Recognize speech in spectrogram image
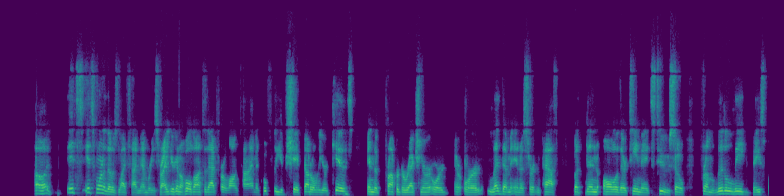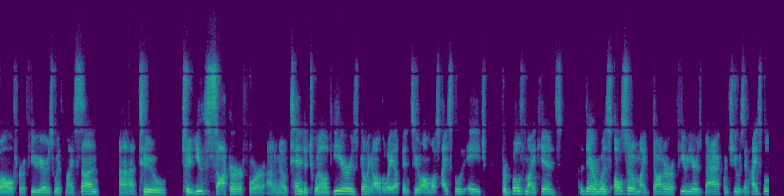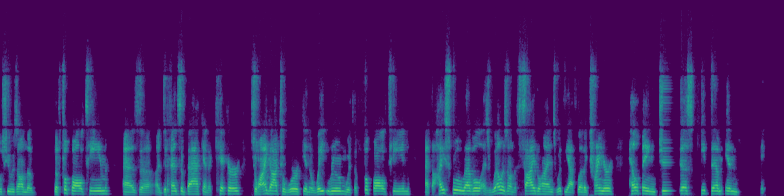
Oh, it's it's one of those lifetime memories, right? You're going to hold on to that for a long time, and hopefully, you've shaped not only your kids in the proper direction or or or led them in a certain path, but then all of their teammates too. So, from little league baseball for a few years with my son uh, to to youth soccer for I don't know ten to twelve years, going all the way up into almost high school age for both my kids there was also my daughter a few years back when she was in high school. She was on the, the football team as a, a, defensive back and a kicker. So I got to work in the weight room with the football team at the high school level, as well as on the sidelines with the athletic trainer, helping just keep them in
